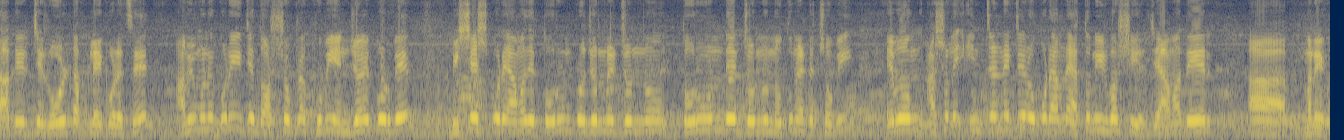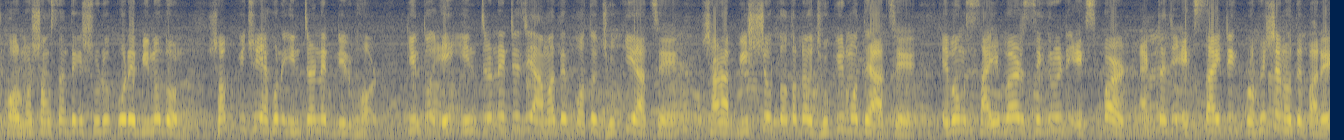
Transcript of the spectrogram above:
তাদের যে রোলটা প্লে করেছে, আমি মনে করি যে দর্শকরা খুবই এনজয় করবে। বিশেষ করে আমাদের তরুণ প্রজন্মের জন্য, তরুণদের জন্য নতুন একটা ছবি। এবং আসলে ইন্টারনেটের ওপরে আমরা এত নির্ভরশীল যে আমাদের মানে কর্মসংস্থান থেকে শুরু করে বিনোদন সব কিছুই এখন ইন্টারনেট নির্ভর। কিন্তু এই ইন্টারনেটে যে আমাদের কত ঝুঁকি আছে, সারা বিশ্ব কতটা ঝুঁকির মধ্যে আছে, এবং সাইবার সিকিউরিটি এক্সপার্ট একটা যে এক্সাইটিং প্রফেশন হতে পারে,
